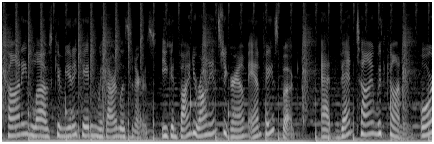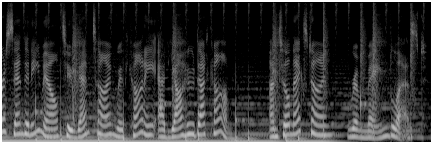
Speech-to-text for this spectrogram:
Connie loves communicating with our listeners. You can find her on Instagram and Facebook at Vent Time with Connie or send an email to venttimewithconnie at yahoo.com. Until next time, remain blessed.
